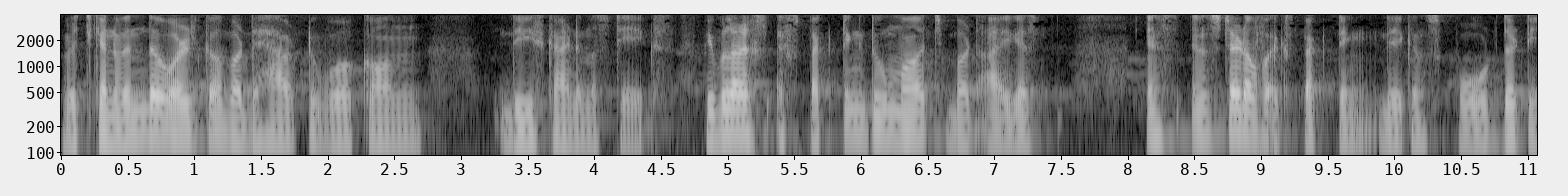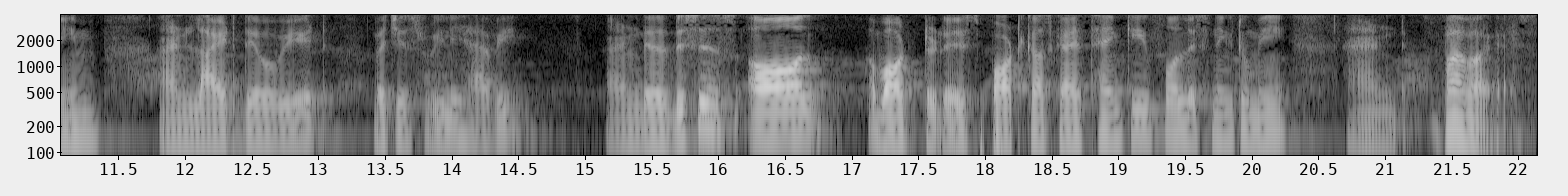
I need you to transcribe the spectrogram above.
which can win the world cup but they have to work on these kind of mistakes. People are expecting too much but i guess in- instead of expecting they can support the team and light their weight which is really heavy. And uh, this is all about today's podcast guys. Thank you for listening to me and bye bye guys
